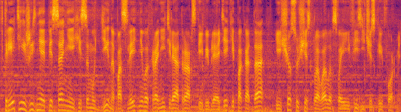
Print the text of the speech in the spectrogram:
В третьей — жизнеописание Хисамуддина, последнего хранителя Атрарской библиотеки, пока та еще существовала в своей физической форме.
